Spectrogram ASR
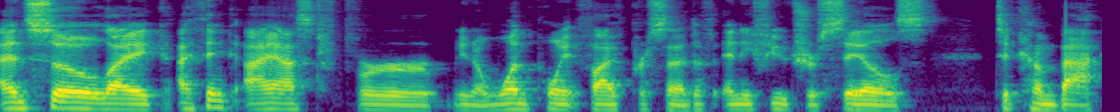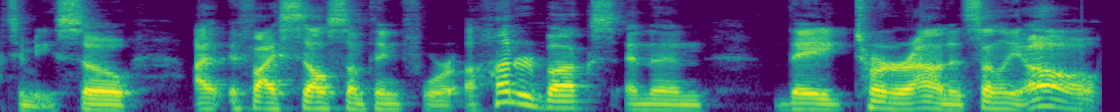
And so, like, I think I asked for, you know, 1.5% of any future sales to come back to me. So I, if I sell something for a hundred bucks and then they turn around and suddenly, oh,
